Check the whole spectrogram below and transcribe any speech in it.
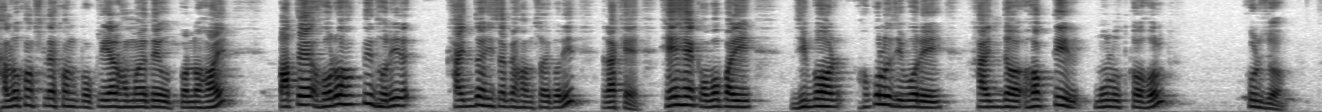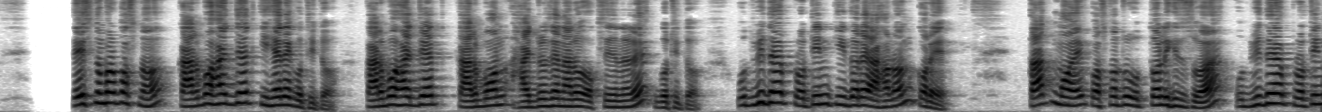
শালুক সংশ্লেষণ প্ৰক্ৰিয়াৰ সময়তে উৎপন্ন হয়। পাতে সৌৰশক্তি ধৰি খাদ্য হিচাপে সঞ্চয় কৰি ৰাখে। সেয়েহে ক'ব পাৰি জীৱৰ সকলো জীৱৰেই খাদ্য শক্তিৰ মূল উৎস হ'ল সূৰ্য। তেইছ নম্বৰ প্ৰশ্ন কাৰ্বহাইড্ৰেট কিহেৰে গঠিত? কাৰ্বহাইড্ৰেট কাৰ্বন হাইড্ৰজেন আৰু অক্সিজেনেৰে গঠিত। উদ্ভিদে প্ৰ'টিন কিদৰে আহৰণ কৰে? তাত মই প্ৰশ্নটোৰ উত্তৰ লিখিছোঁ চোৱা। উদ্ভিদে প্ৰ'টিন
